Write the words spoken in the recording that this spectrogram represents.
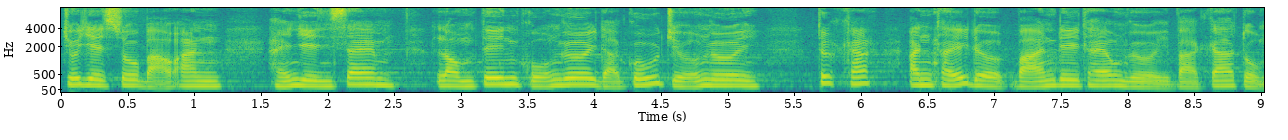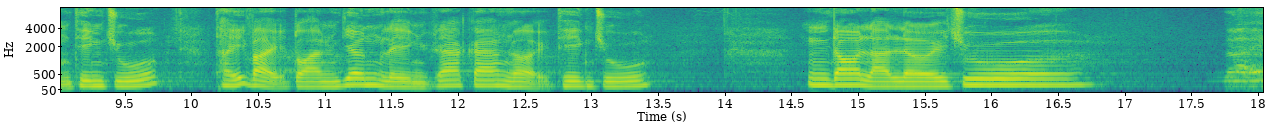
Chúa Giêsu bảo anh, hãy nhìn xem, lòng tin của ngươi đã cứu chữa ngươi. Tức khắc anh thấy được anh đi theo người và ca tụng Thiên Chúa. Thấy vậy toàn dân liền ra ca ngợi Thiên Chúa. Đó là lời Chúa. Lạy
